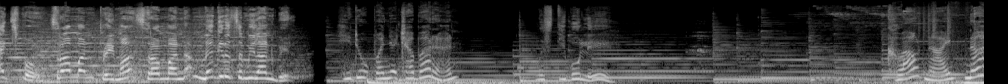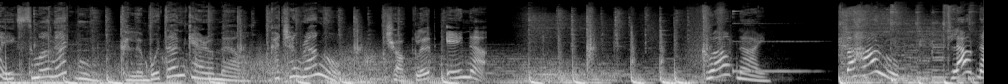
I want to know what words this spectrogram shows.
Expo Seraman Prima Seraman Negeri Sembilan Bil. Hidup banyak cabaran? Mesti boleh. Cloud9 naik semangatmu. Kelembutan karamel Kacang rangup Coklat enak. Cloud9 Baharu Cloud9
